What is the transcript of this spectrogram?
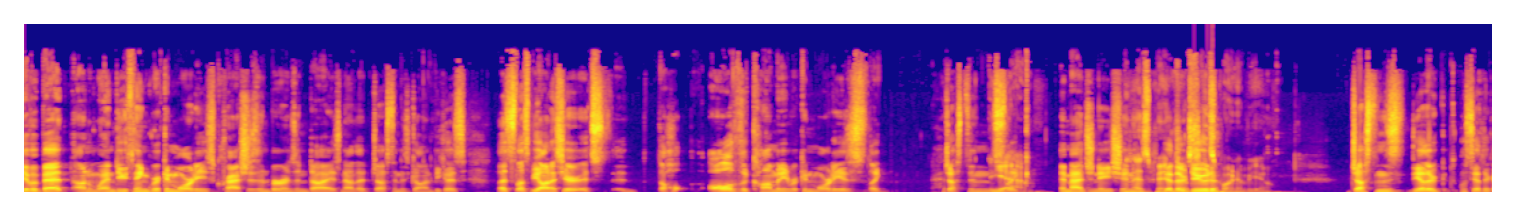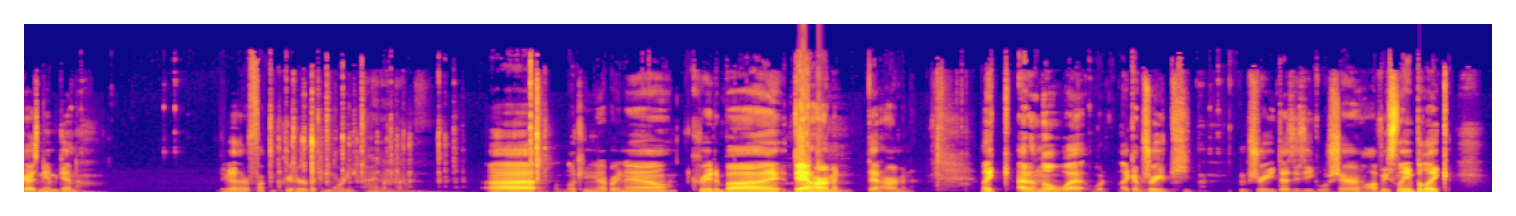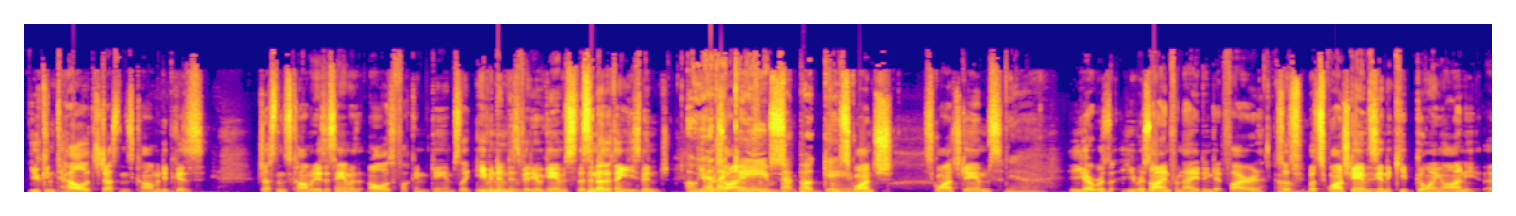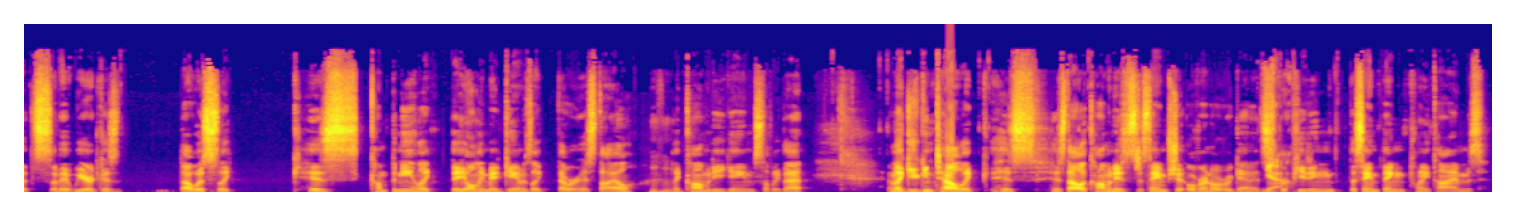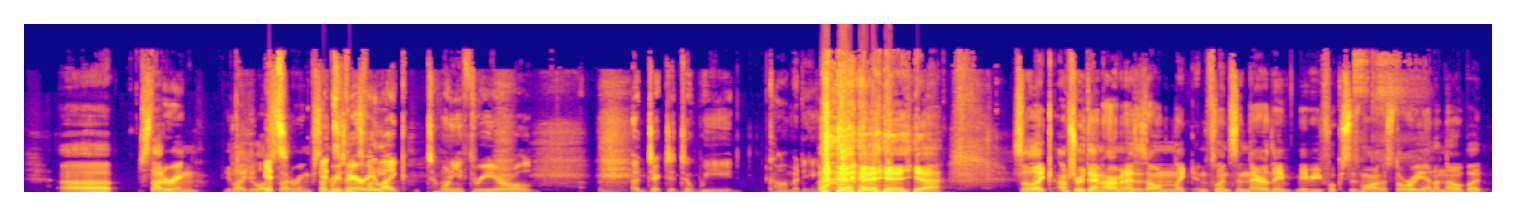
give a bet on when do you think Rick and Morty crashes and burns and dies now that Justin is gone? Because let's let's be honest here. It's the whole all of the comedy in Rick and Morty is like Justin's Yeah. like imagination. It has been the other Justin's dude. point of view. Justin's the other. What's the other guy's name again? The other fucking creator of Rick and Morty. I don't know. Uh, looking it up right now. Created by Dan Harmon. Dan Harmon. Like I don't know what what like I'm sure he, he I'm sure he does his equal share, obviously, but like you can tell it's Justin's comedy because Justin's comedy is the same as in all his fucking games. Like even in his video games, this is another thing. He's been Oh, he yeah, that game, s- that bug game. from Squanch Squanch games. Yeah. He got res- he resigned from that. He didn't get fired. So, Oh. but Squanch Games is gonna keep going on. That's a bit weird because that was like his company. Like they only Mm-hmm. made games like that were his style, like comedy games, stuff like that. And like you can tell, like his his style of comedy is the same shit over and over again. It's Yeah. repeating the same thing twenty times. Uh, stuttering. He like he loves It's stuttering for some it's reason. very funny. like 23 year old addicted to weed comedy. yeah. So like I'm sure Dan Harmon has his own like influence in there. They maybe he focuses more on the story. I don't know, but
